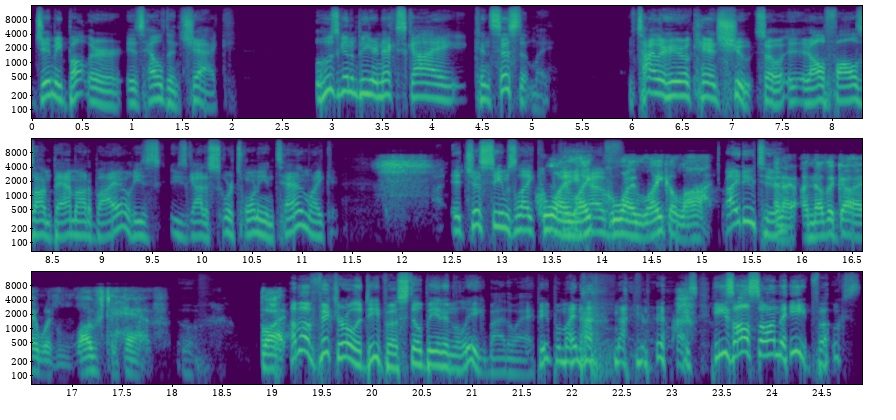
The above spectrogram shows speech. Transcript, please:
Jimmy Butler is held in check, who's going to be your next guy consistently? If Tyler Herro can't shoot, so it, it all falls on Bam Adebayo. He's he's got to score twenty and ten. Like it just seems like who I like, have, who I like a lot. I do too. And I, another guy I would love to have. Oh. But how about Victor Oladipo still being in the league? By the way, people might not not even realize he's also on the Heat, folks.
